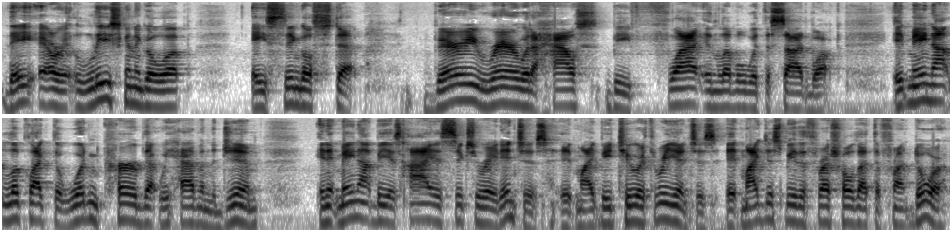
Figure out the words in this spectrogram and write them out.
they are at least going to go up a single step. Very rare would a house be flat and level with the sidewalk. It may not look like the wooden curb that we have in the gym, and it may not be as high as six or eight inches. It might be two or three inches. It might just be the threshold at the front door.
